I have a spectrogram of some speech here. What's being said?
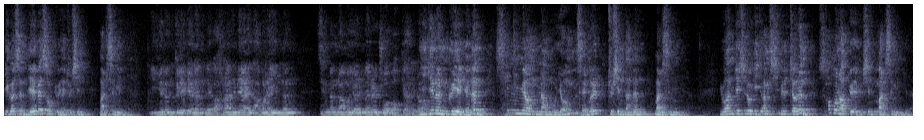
이것은 예배소 교회 주신 말씀입니다. 이기는 그에게는 내가 하나님의 낙원에 있는 생명나무 열매를 주어 먹게 하리라. 이기는 그에게는 생명나무 영생을 주신다는 말씀입니다. 요한계시록 2장 11절은 서문학교에 주신 말씀입니다.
